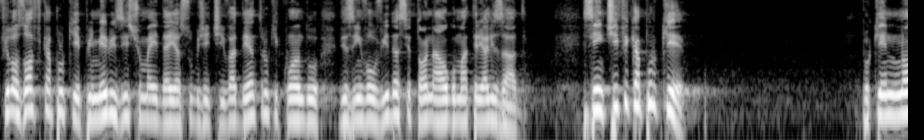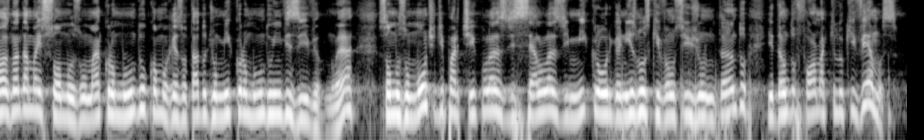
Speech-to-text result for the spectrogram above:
Filosófica porque, primeiro, existe uma ideia subjetiva dentro que, quando desenvolvida, se torna algo materializado. Científica por quê? Porque nós nada mais somos um macromundo como resultado de um micromundo invisível, não é? Somos um monte de partículas, de células, de micro-organismos que vão se juntando e dando forma àquilo que vemos.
